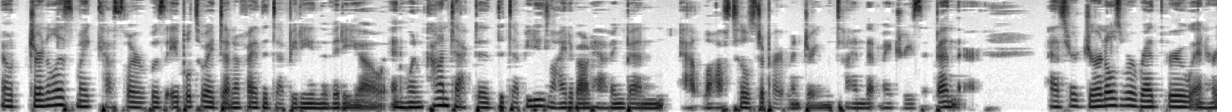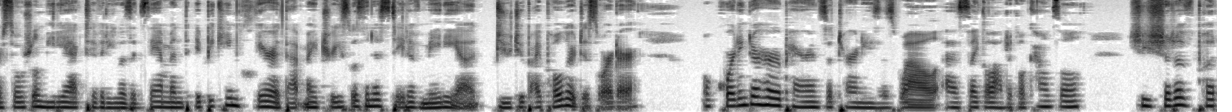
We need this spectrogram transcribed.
Now, journalist Mike Kessler was able to identify the deputy in the video, and when contacted, the deputy lied about having been at Lost Hills Department during the time that Mitrice had been there. As her journals were read through and her social media activity was examined, it became clear that Mitrice was in a state of mania due to bipolar disorder, According to her parents' attorneys as well as psychological counsel, she should have put,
